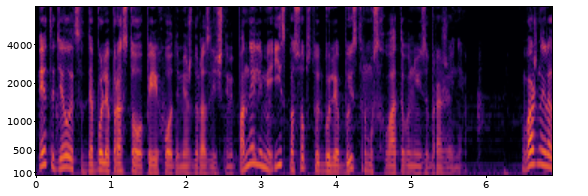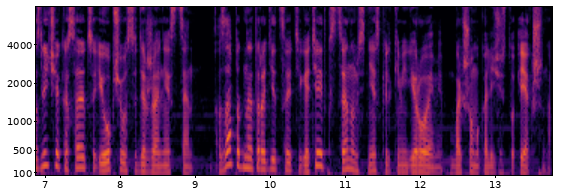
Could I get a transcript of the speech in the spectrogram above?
Это делается для более простого перехода между различными панелями и способствует более быстрому схватыванию изображения. Важные различия касаются и общего содержания сцен. Западная традиция тяготеет к сценам с несколькими героями, большому количеству экшена.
